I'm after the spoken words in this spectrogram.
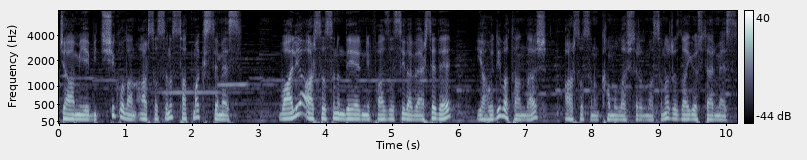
camiye bitişik olan arsasını satmak istemez. Vali arsasının değerini fazlasıyla verse de Yahudi vatandaş arsasının kamulaştırılmasına rıza göstermez.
